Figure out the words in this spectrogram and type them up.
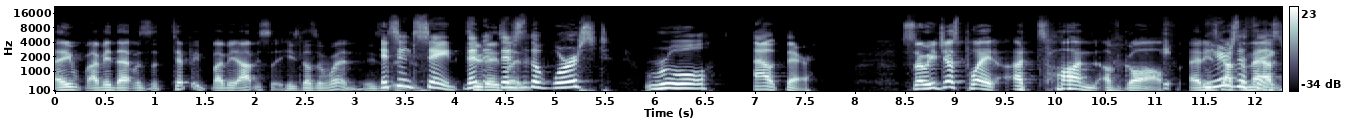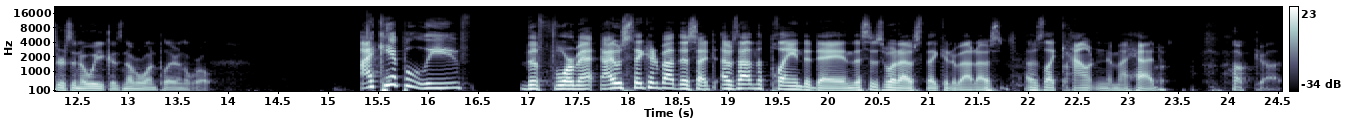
I, I mean that was the tipping. I mean, obviously he doesn't win. He's, It's insane. That, days that is the worst rule out there. So he just played a ton of golf, and he's Here's got the, the. Masters in a week as number one player in the world. I can't believe the format. I was thinking about this. I, I was on the plane today, and this is what I was thinking about. I was I was like counting in my head. Oh God,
